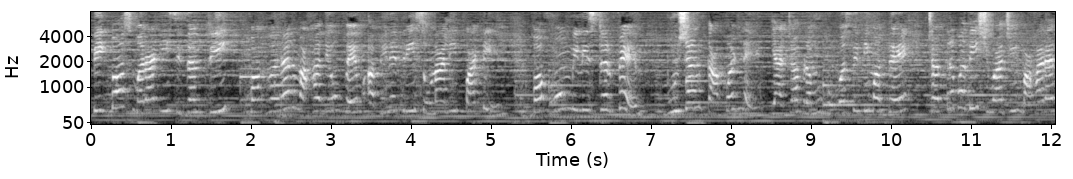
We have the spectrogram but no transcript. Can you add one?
Bigg Boss Marathi season three व हरण महादेव फेम अभिनेत्री सोनाली पाटील व home minister fame Bhushan Kapadne यांच्या प्रमुख उपस्थितीमध्ये शिवाजी महाराज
